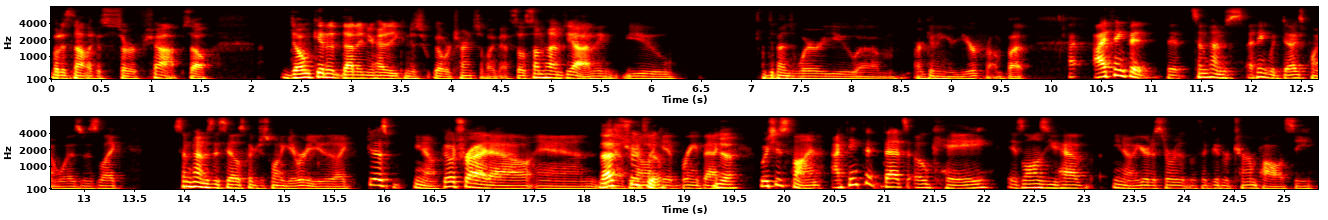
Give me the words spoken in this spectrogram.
but it's not like a surf shop. So don't get it that in your head that you can just go return stuff like that. So sometimes, yeah, I think you. It depends where you um, are getting your gear from, but I, I think that that sometimes I think what Doug's point was was like sometimes the sales clerk just want to get rid of you. They're like, just you know, go try it out, and you That's know, true, don't like too. it, bring it back. yeah, which is fine. I think that that's okay as long as you have, you know, you're at a store with a good return policy,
